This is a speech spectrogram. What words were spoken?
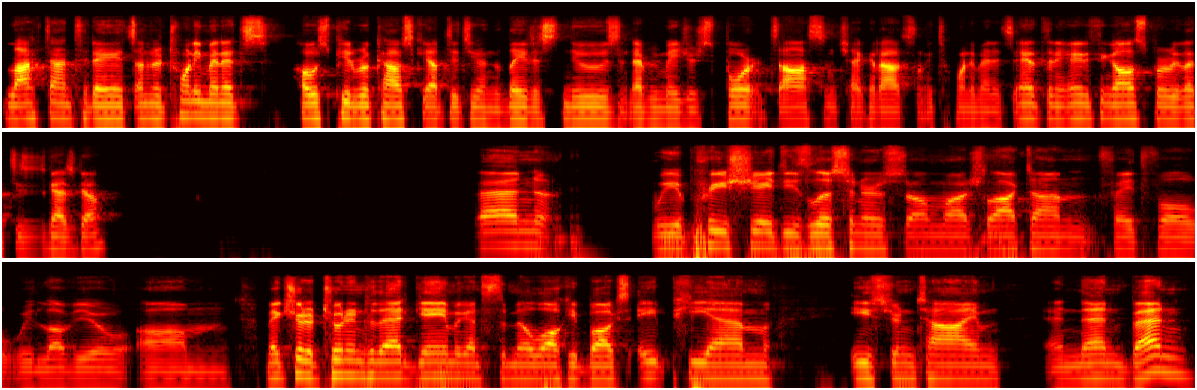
Locked On Today. It's under 20 minutes. Host Peter Bukowski updates you on the latest news and every major sport. It's awesome. Check it out. It's only 20 minutes. Anthony, anything else before we let these guys go? Ben, we appreciate these listeners so much. Locked On Faithful, we love you. Um, make sure to tune into that game against the Milwaukee Bucks, 8 p.m. Eastern Time. And then, Ben,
